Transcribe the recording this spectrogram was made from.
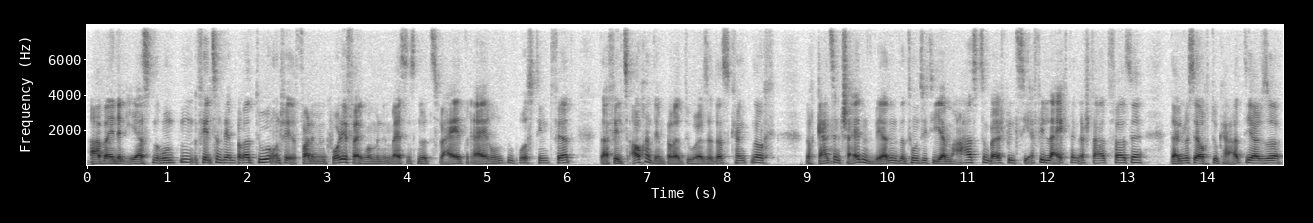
Aber in den ersten Runden fehlt es an Temperatur und vor allem im Qualifying, wo man meistens nur zwei, drei Runden pro Stint fährt, da fehlt es auch an Temperatur. Also das könnte noch, noch ganz entscheidend werden. Da tun sich die Yamahas zum Beispiel sehr viel leichter in der Startphase, teilweise auch Ducati. Also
